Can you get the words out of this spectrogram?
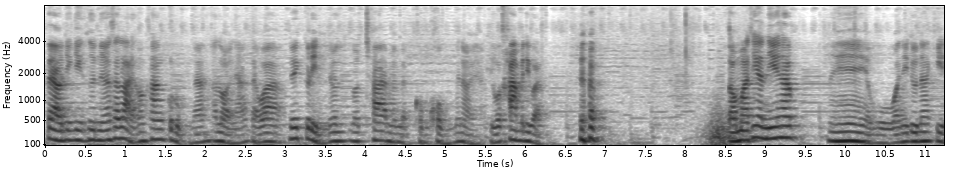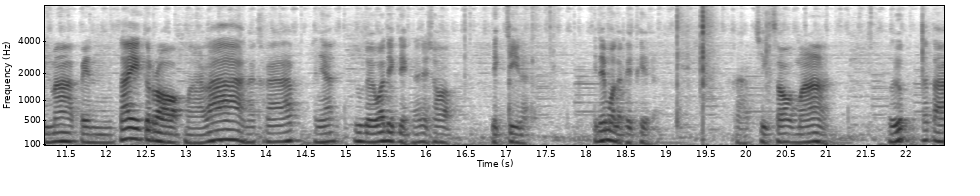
แต่เอาจริงๆคือเนื้อสลายค่อนข้างกรุบนะ อร่อยนะ แต่ว่าด้วยกลิ่นด้วยรสชาติมันแบบขมๆไม่หน่อยอะหรือว่าข้ามไปดีกว่า ต่อมาที่อันนี้ครับ นี่โอ้โหอันนี้ดูน่ากินมากเป็นไส้กรอกหมาล่านะครับ อันนี้ดูเลยว่าเด็กๆน่าจะชอบเด็กจีนอะกินได้หมดแหละเผ็ดๆอะครับฉีกซองออกมาปึ๊บหน้าตา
